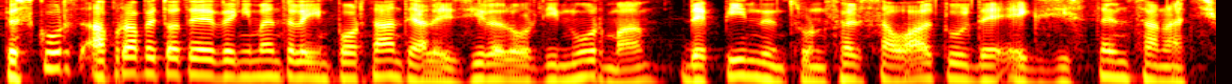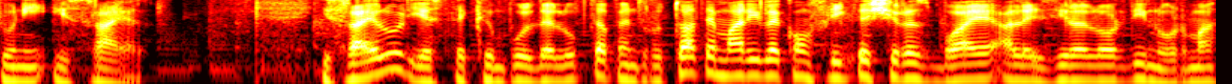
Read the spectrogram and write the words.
Pe scurt, aproape toate evenimentele importante ale zilelor din urmă depind într-un fel sau altul de existența națiunii Israel. Israelul este câmpul de luptă pentru toate marile conflicte și războaie ale zilelor din urmă,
